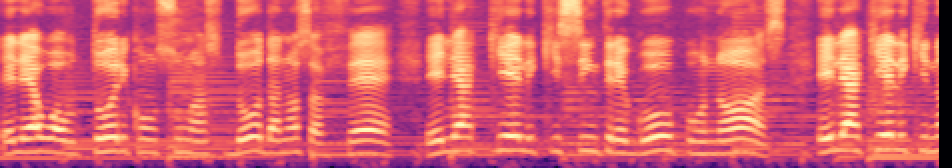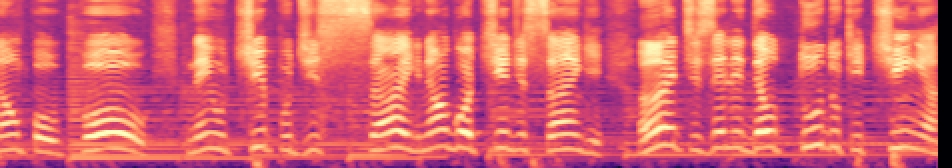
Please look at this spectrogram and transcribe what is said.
Ele é o autor e consumador da nossa fé, Ele é aquele que se entregou por nós, Ele é aquele que não poupou nenhum tipo de sangue, nem uma gotinha de sangue, antes Ele deu tudo o que tinha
